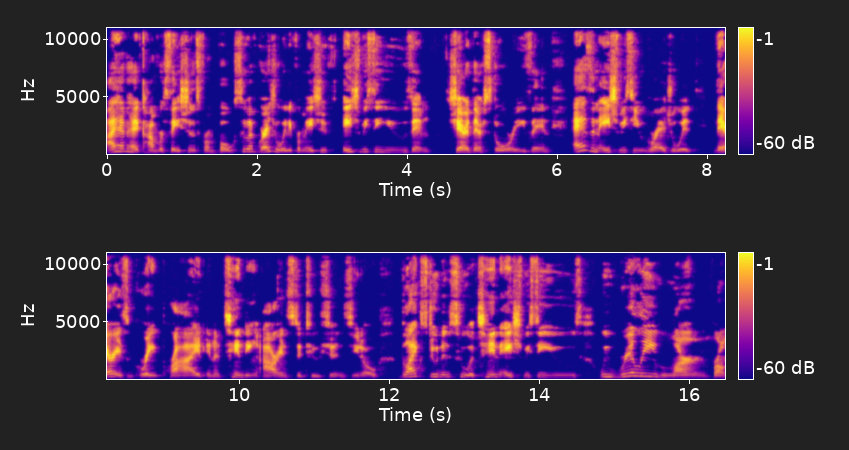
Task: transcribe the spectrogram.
I have had conversations from folks who have graduated from HBCUs and shared their stories. And as an HBCU graduate, there is great pride in attending our institutions. You know, black students who attend HBCUs, we really learn from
